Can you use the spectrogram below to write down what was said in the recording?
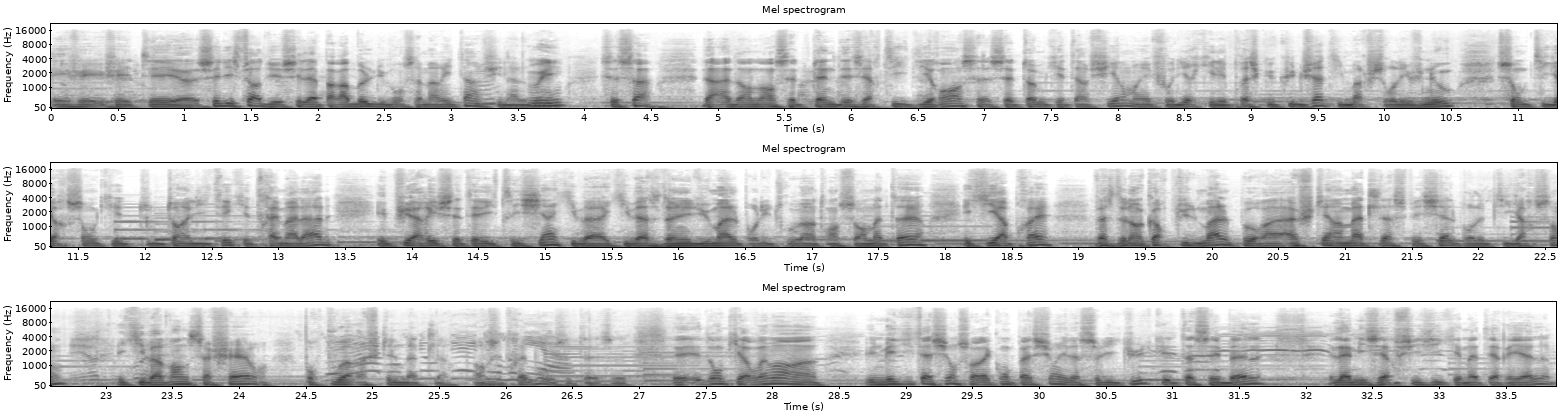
Et j'ai j'ai été. euh, c'est l'histoire du. C'est la parabole du bon samaritain finalement. Oui. C'est ça. Dans, dans- dans cette plaine désertique d'Iran, c'est cet homme qui est infirme, hein, il faut dire qu'il est presque de jatte, il marche sur les genoux. Son petit garçon qui est tout le temps alité, qui est très malade. Et puis arrive cet électricien qui va, qui va se donner du mal pour lui trouver un transformateur et qui après va se donner encore plus de mal pour acheter un matelas spécial pour le petit garçon et qui va vendre sa chèvre pour pouvoir acheter le matelas. C'est très beau. Et donc il y a vraiment un- une méditation sur la compassion et la solitude qui est assez belle, la misère physique et matérielle.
